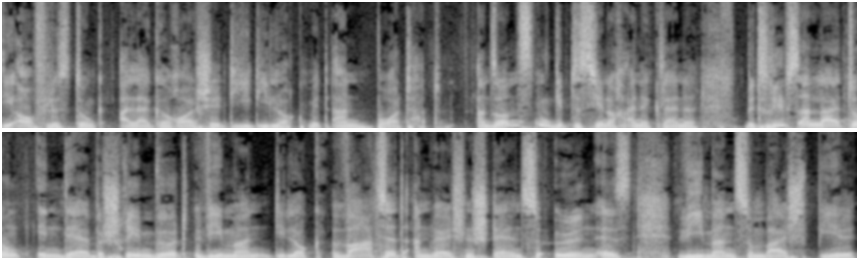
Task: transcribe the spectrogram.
die Auflistung aller Geräusche, die die Lok mit an Bord hat. Ansonsten gibt es hier noch eine kleine Betriebsanleitung, in der beschrieben wird, wie man die Lok wartet, an welchen Stellen zu ölen ist, wie man zum Beispiel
